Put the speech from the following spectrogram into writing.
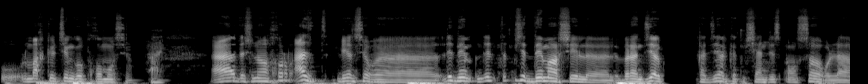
وال marketing وال promotion Ouais. عاد شنو اخر عاد bien sûr les les- تمشي démarcher ال- ال brand ديالك ديالك كتمشي عند sponsor ولا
